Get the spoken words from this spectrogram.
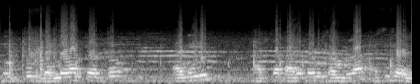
खूप खूप धन्यवाद करतो. आणि आजचा कार्यक्रम संपला अशी जाईल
